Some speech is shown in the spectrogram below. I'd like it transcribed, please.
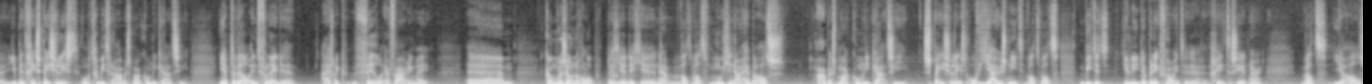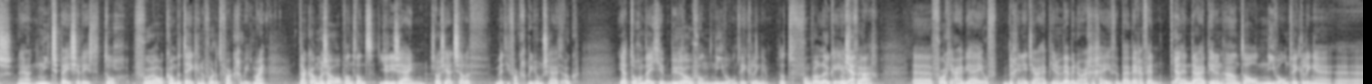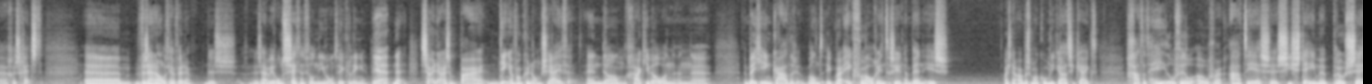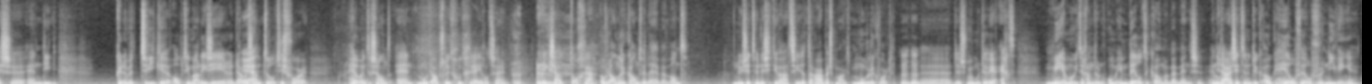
je bent geen specialist op het gebied van arbeidsmarktcommunicatie. Je hebt er wel in het verleden eigenlijk veel ervaring mee. Um, komen we zo nog wel op. Dat je, mm-hmm. dat je nou, wat, wat moet je nou hebben als arbeidsmarktcommunicatie specialist of juist niet? Wat, wat biedt het jullie? Daar ben ik vooral in geïnteresseerd naar. Wat je als nou ja, niet-specialist toch vooral kan betekenen voor dat vakgebied. Maar daar komen we zo op, want, want jullie zijn, zoals jij het zelf met die vakgebieden omschrijft, ook ja, toch een beetje bureau van nieuwe ontwikkelingen. Dat vond ik wel een leuke eerste Ja. vraag. Uh, vorig jaar heb jij, of begin dit jaar, heb je een webinar gegeven bij Werven. Ja. En daar heb je een aantal nieuwe ontwikkelingen uh, geschetst. Um, we zijn een half jaar verder, dus er zijn weer ontzettend veel nieuwe ontwikkelingen. Ja. Zou je daar eens een paar dingen van kunnen omschrijven? En dan ga ik je wel een, een, een beetje inkaderen. Want ik, waar ik vooral geïnteresseerd naar ben, is als je naar arbeidsmarktcommunicatie kijkt, gaat het heel veel over ATS'en, systemen, processen en die kunnen we tweaken, optimaliseren. Daar Ja. staan tooltjes voor. Heel interessant en moet absoluut goed geregeld zijn. Ik zou het toch graag over de andere kant willen hebben. Want nu zitten we in de situatie dat de arbeidsmarkt moeilijk wordt. Mhm. Uh, dus we moeten weer echt meer moeite gaan doen om in beeld te komen bij mensen. En Ja. daar zitten natuurlijk ook heel veel vernieuwingen.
